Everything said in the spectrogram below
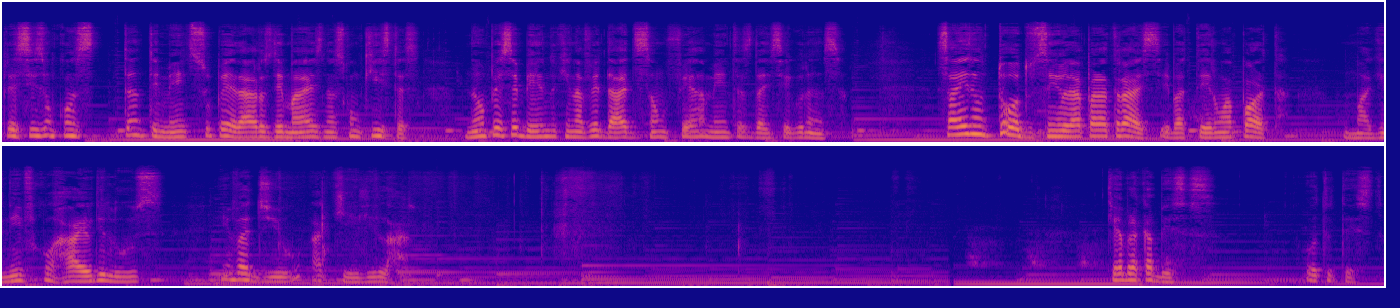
Precisam constantemente superar os demais nas conquistas não percebendo que na verdade são ferramentas da insegurança. Saíram todos sem olhar para trás e bateram a porta. Um magnífico raio de luz invadiu aquele lar. Quebra-cabeças. Outro texto.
